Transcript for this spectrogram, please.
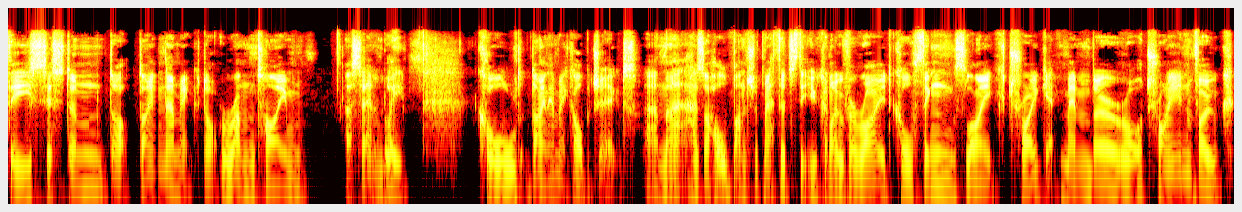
the system.dynamic.runtime assembly called dynamic object, and that has a whole bunch of methods that you can override. Call things like try get member or try invoke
